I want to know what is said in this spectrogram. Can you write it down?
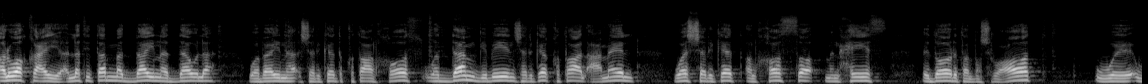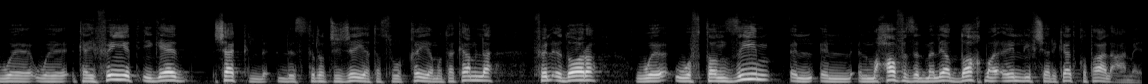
الواقعية التي تمت بين الدولة وبين شركات القطاع الخاص والدمج بين شركات قطاع الأعمال والشركات الخاصة من حيث إدارة المشروعات وكيفية إيجاد شكل لاستراتيجية تسويقية متكاملة في الإدارة و- وفي تنظيم ال- ال- المحافظ المالية الضخمة اللي في شركات قطاع الأعمال.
